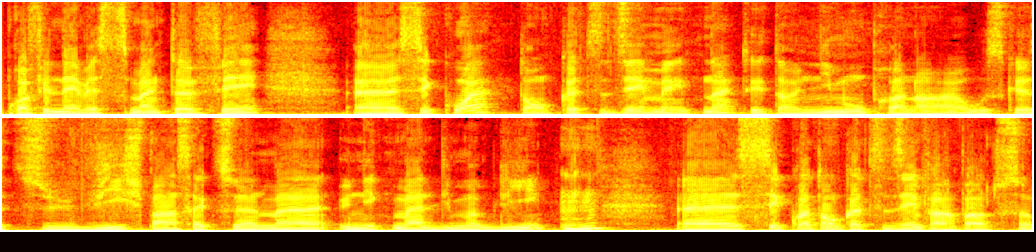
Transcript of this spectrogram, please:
profils d'investissement que tu as fait. Euh, c'est quoi ton quotidien maintenant que tu es un immopreneur ou ce que tu vis, je pense actuellement uniquement de l'immobilier? Euh, c'est quoi ton quotidien par rapport à tout ça?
